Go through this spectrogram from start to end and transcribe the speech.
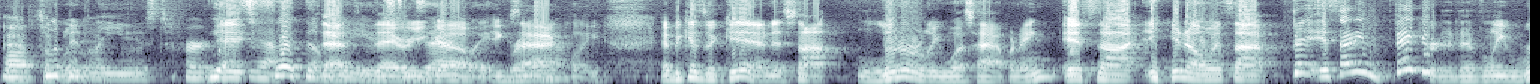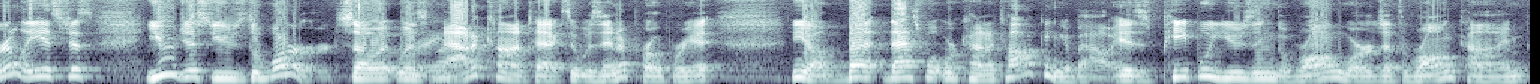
Well, Absolutely. flippantly used for Yes, yeah. flippantly That, used, there you go. exactly, right. And because again, it's not literally what's happening. It's not, you know, it's not it's not even figuratively really. It's just you just used the word. So it was Right. out of context, it was inappropriate. You know, but that's what we're kind of talking about is people using the wrong words at the wrong time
